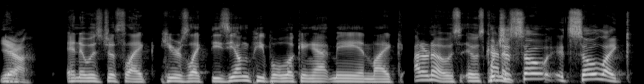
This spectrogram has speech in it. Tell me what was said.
Yeah. And it was just like here's like these young people looking at me and like I don't know it was, it was kind Which of so it's so like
